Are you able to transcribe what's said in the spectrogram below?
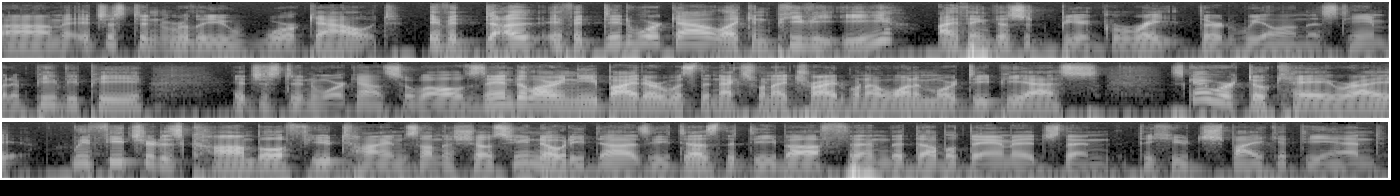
Um, it just didn't really work out. If it does, if it did work out, like in PVE, I think this would be a great third wheel on this team. But in PvP, it just didn't work out so well. Zandalari Kneebiter was the next one I tried when I wanted more DPS. This guy worked okay, right? We featured his combo a few times on the show, so you know what he does. He does the debuff, then the double damage, then the huge spike at the end.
